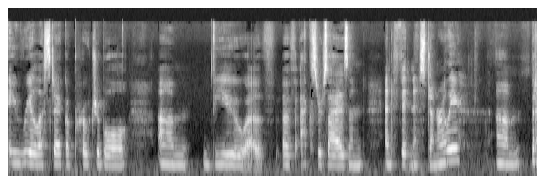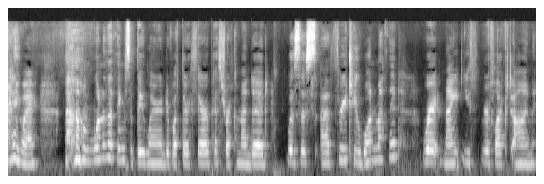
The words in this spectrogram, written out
a realistic, approachable um, view of of exercise and and fitness generally. Um, but anyway, um, one of the things that they learned, or what their therapist recommended, was this uh, three two one method, where at night you reflect on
